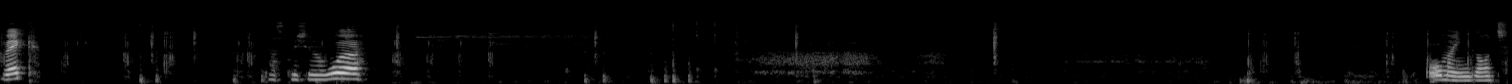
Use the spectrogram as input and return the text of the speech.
Weg. Lasst mich in Ruhe. Oh mein Gott.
